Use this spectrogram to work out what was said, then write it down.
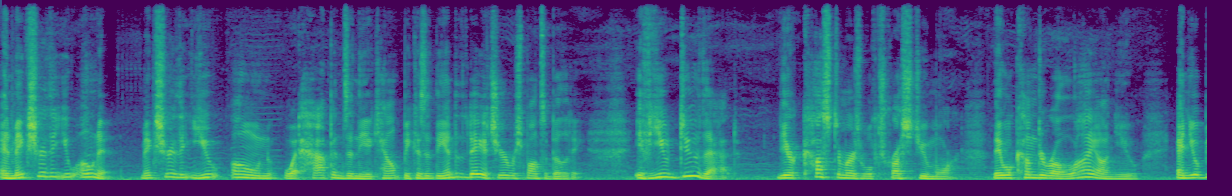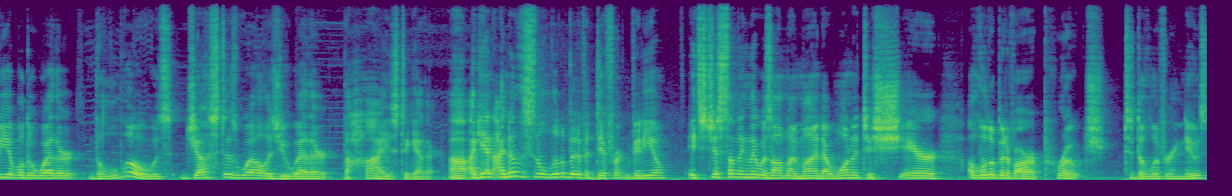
And make sure that you own it. Make sure that you own what happens in the account because at the end of the day, it's your responsibility. If you do that, your customers will trust you more. They will come to rely on you and you'll be able to weather the lows just as well as you weather the highs together. Uh, again, I know this is a little bit of a different video. It's just something that was on my mind. I wanted to share a little bit of our approach to delivering news.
